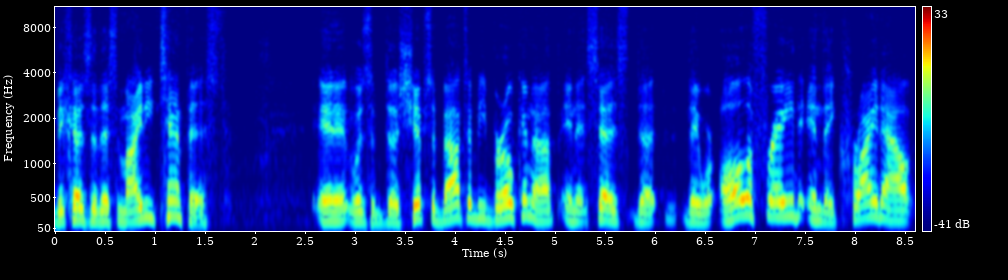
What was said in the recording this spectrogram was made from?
because of this mighty tempest, and it was the ship's about to be broken up, and it says that they were all afraid and they cried out.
